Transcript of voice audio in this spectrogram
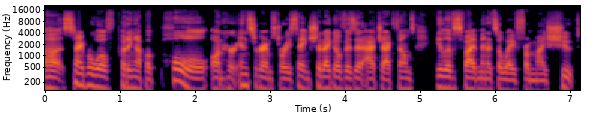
uh, Sniper Wolf putting up a poll on her Instagram story saying, Should I go visit at JacksFilms? He lives five minutes away from my shoot.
